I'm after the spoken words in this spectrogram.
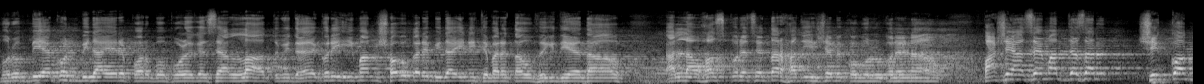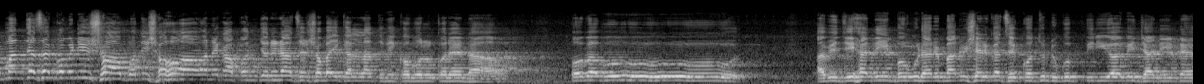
মুরব্বী, এখন বিদায়ের পর্ব পড়ে গেছে। আল্লাহ, তুমি দয়া করে ইমান সহকারে বিদায় নিতে পারে, তৌফিক দিয়ে দাও। আল্লাহ হজ করেছেন তার হাজি হিসেবে কবুল করে নাও। পাশে আছে মাদ্রাসার শিক্ষক, মাদ্রাসা কমিটির সভাপতি সহ অনেক আপনজনেরা আছে, সবাইকে আল্লাহ তুমি কবুল করে নাও। ও বাবু, আমি জিহাদি বগুড়ার মানুষের কাছে কতটুকু প্রিয় আমি জানি না।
